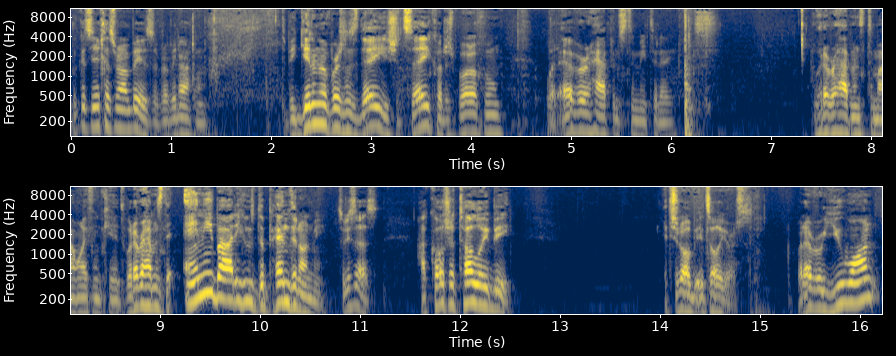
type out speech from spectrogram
Look at Sichas Ran Beis of Rabbi Nachman. At the beginning of a person's day, you should say, Kadosh Baruch Hu, whatever happens to me today, whatever happens to my wife and kids, whatever happens to anybody who's dependent on me. What he says. Hakol shetalui be. It should all be, it's all yours. Whatever you want,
